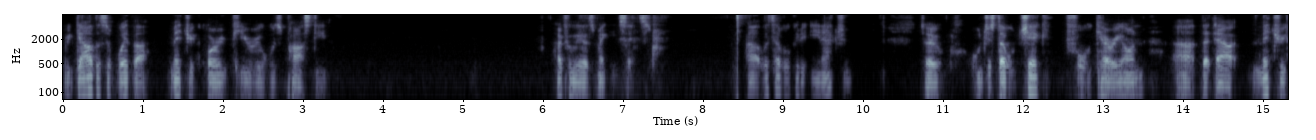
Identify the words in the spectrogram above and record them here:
regardless of whether metric or imperial was passed in. Hopefully that's making sense. Uh, let's have a look at it in action. So we'll just double check before we carry on uh, that our metric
